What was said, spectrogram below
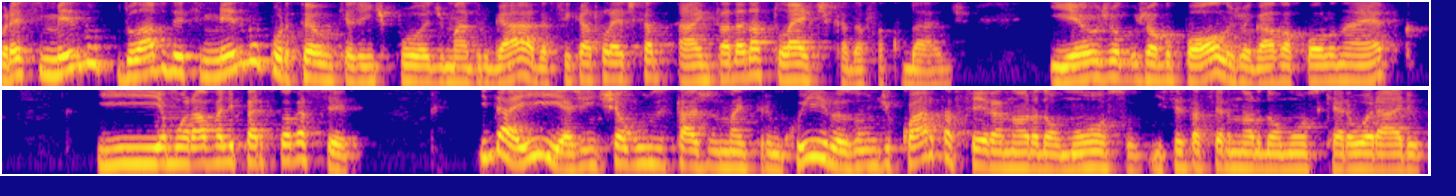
Por esse mesmo, do lado desse mesmo portão que a gente pula de madrugada, fica a, atlética, a entrada da Atlética da faculdade. E eu jogo, jogo polo, jogava polo na época, e eu morava ali perto do HC. E daí a gente tinha alguns estágios mais tranquilos, onde quarta-feira na hora do almoço e sexta-feira na hora do almoço, que era o horário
